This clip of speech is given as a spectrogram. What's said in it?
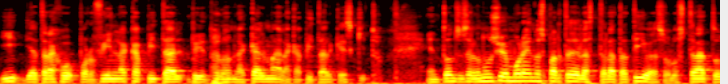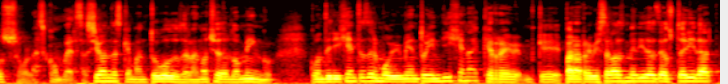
y ya trajo por fin la capital, perdón, la calma a la capital que es Quito. Entonces el anuncio de Moreno es parte de las tratativas o los tratos o las conversaciones que mantuvo desde la noche del domingo con dirigentes del movimiento indígena que, que para revisar las medidas de austeridad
